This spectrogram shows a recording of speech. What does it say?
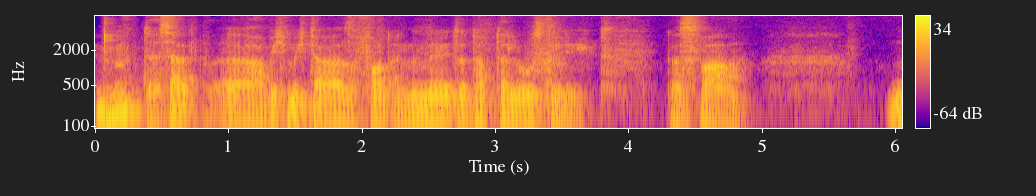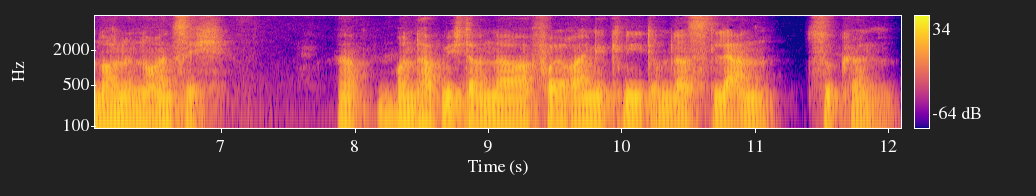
Mhm. Deshalb äh, habe ich mich da sofort angemeldet und habe da losgelegt. Das war 99. Ja, mhm. und habe mich dann da voll reingekniet, um das lernen zu können.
